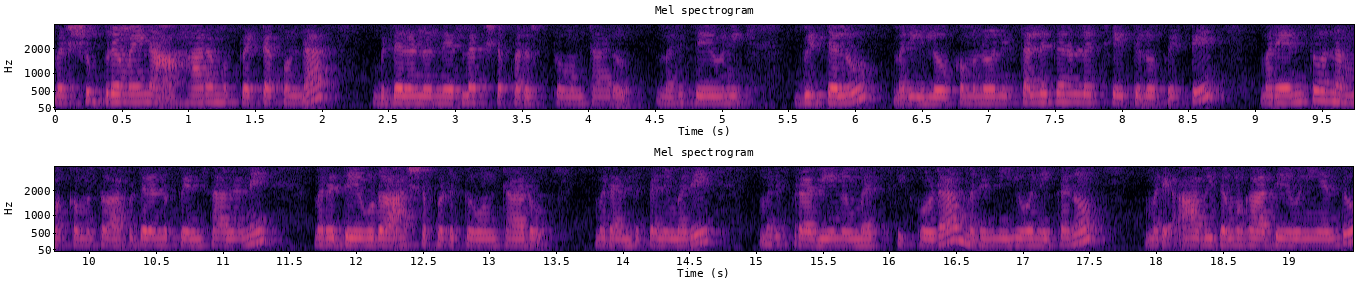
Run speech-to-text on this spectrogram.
మరి శుభ్రమైన ఆహారము పెట్టకుండా బిడ్డలను నిర్లక్ష్యపరుస్తూ ఉంటారు. మరి దేవుని బిడ్డలు మరి ఈ లోకంలోని తల్లిదండ్రుల చేతిలో పెట్టి మరి ఎంతో నమ్మకంతో ఆ బిడ్డలను పెంచాలని మరి దేవుడు ఆశపడుతూ ఉంటాడు. మరి అందుకని మరి మరి ప్రవీణ్ మెర్సీ కూడా మరి నియోనికను మరి ఆ విధముగా దేవుని యందు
